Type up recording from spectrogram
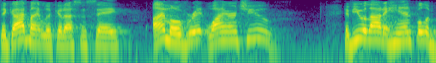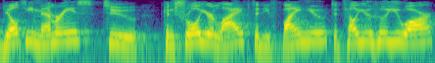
that God might look at us and say, I'm over it, why aren't you? Have you allowed a handful of guilty memories to control your life, to define you, to tell you who you are.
